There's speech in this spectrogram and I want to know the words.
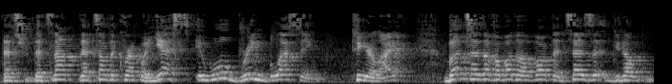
That's, that's not, that's not the correct way. Yes, it will bring blessing to your life, but says and says you know,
